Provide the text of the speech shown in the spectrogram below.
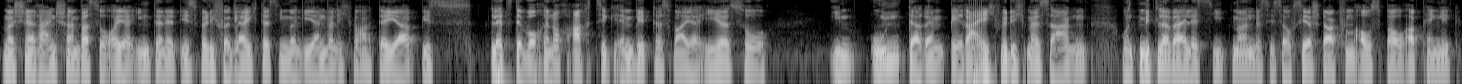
mal schnell reinschreiben, was so euer Internet ist, weil ich vergleiche das immer gern, weil ich warte ja bis letzte Woche noch 80 Mbit. Das war ja eher so im unteren Bereich, würde ich mal sagen. Und mittlerweile sieht man, das ist auch sehr stark vom Ausbau abhängig.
